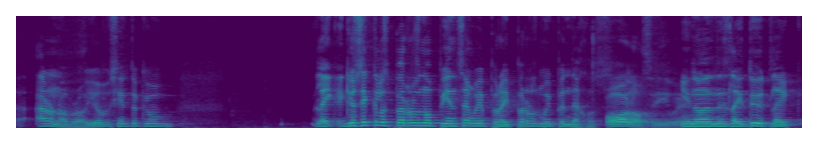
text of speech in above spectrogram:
I don't know, bro. Yo siento que un... Like, yo sé que los perros no piensan, güey, pero hay perros muy pendejos. Oh, no, sí, güey. You know, and it's like, dude, like...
